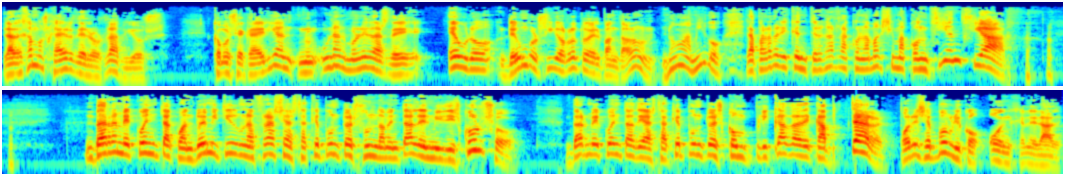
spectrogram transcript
la dejamos caer de los labios como se caerían unas monedas de euro de un bolsillo roto del pantalón. No, amigo, la palabra hay que entregarla con la máxima conciencia. Darme cuenta cuando he emitido una frase hasta qué punto es fundamental en mi discurso. Darme cuenta de hasta qué punto es complicada de captar por ese público o en general.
